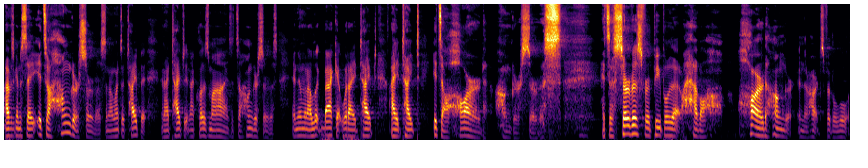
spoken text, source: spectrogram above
I was going to say, it's a hunger service. And I went to type it, and I typed it, and I closed my eyes. It's a hunger service. And then when I looked back at what I had typed, I had typed, it's a hard hunger service. It's a service for people that have a hard hunger in their hearts for the Lord.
